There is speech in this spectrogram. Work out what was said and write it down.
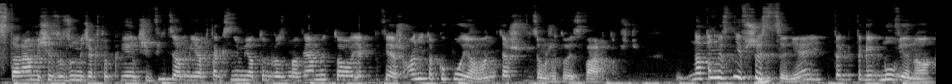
staramy się zrozumieć, jak to klienci widzą i jak tak z nimi o tym rozmawiamy, to jakby wiesz, oni to kupują, oni też widzą, że to jest wartość. Natomiast nie wszyscy, nie? I tak, tak, jak mówię, no,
